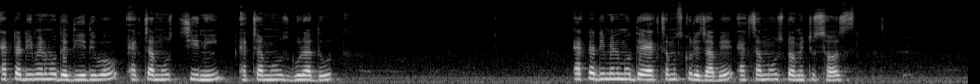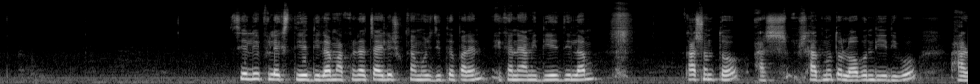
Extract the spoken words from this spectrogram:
একটা ডিমের মধ্যে দিয়ে দিব এক চামচ চিনি, এক চামচ গুঁড়া দুধ। একটা ডিমের মধ্যে এক চামচ করে যাবে, এক চামচ টমেটো সস। চিলি ফ্লেক্স দিয়ে দিলাম, আপনারা চাইলে শুকনা মরিচ দিতে পারেন। এখানে আমি দিয়ে দিলাম কাসন্ত আর স্বাদ মতো লবণ দিয়ে দিব। আর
